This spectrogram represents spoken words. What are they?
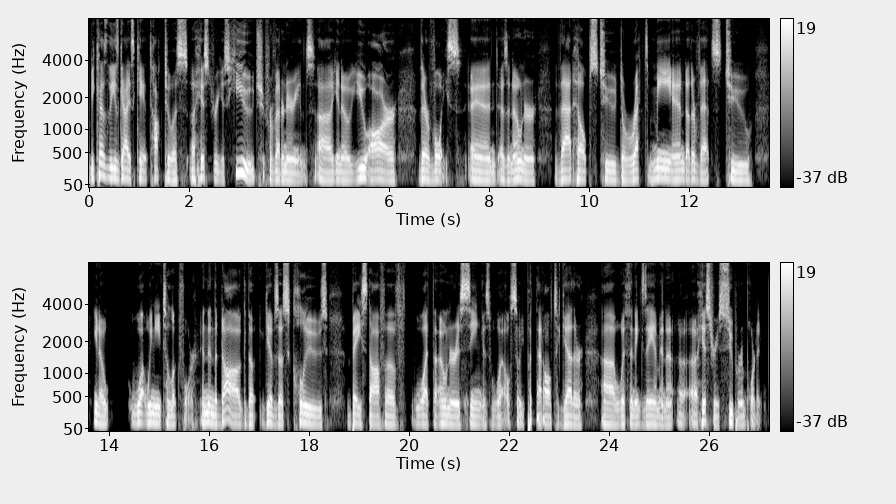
because these guys can't talk to us, a history is huge for veterinarians. Uh, you know, you are their voice. And as an owner, that helps to direct me and other vets to, you know, what we need to look for. And then the dog the, gives us clues based off of what the owner is seeing as well. So you put that all together uh, with an exam and a, a history is super important.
